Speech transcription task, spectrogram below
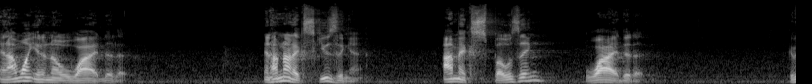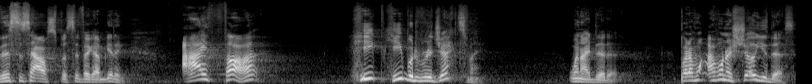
and I want you to know why I did it. And I'm not excusing it, I'm exposing why I did it. This is how specific I'm getting. I thought he, he would reject me when I did it. But I, w- I want to show you this.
